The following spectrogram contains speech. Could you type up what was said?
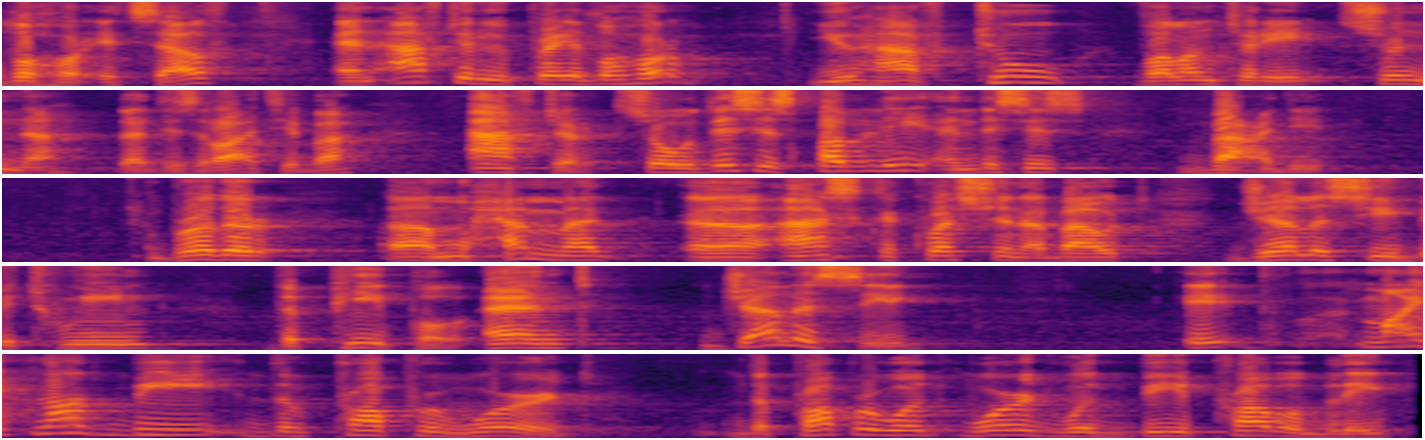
dhuhr itself, and after you pray dhuhr, you have two voluntary sunnah, that is ratiba, after. So this is qabli and this is ba'di. Brother uh, Muhammad uh, asked a question about jealousy between the people. And jealousy, it might not be the proper word. The proper word, would be probably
